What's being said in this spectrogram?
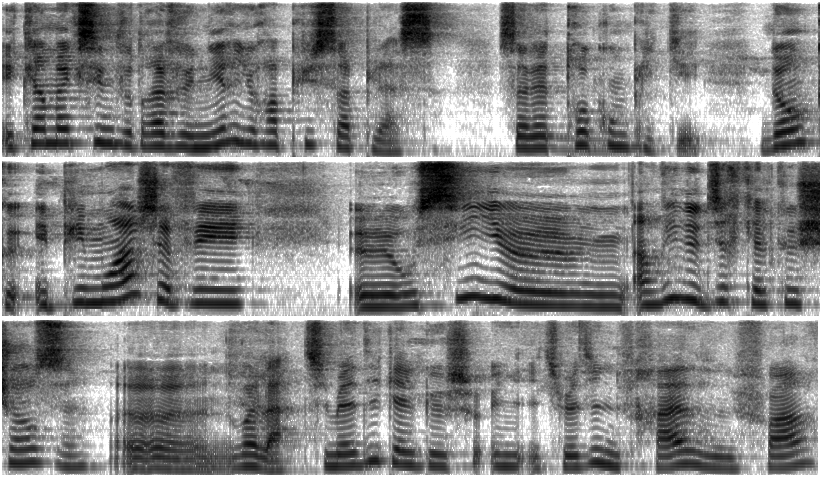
et quand Maxime voudra venir, il y aura plus sa place ça va être trop compliqué. Donc, et puis moi, j'avais euh, aussi euh, envie de dire quelque chose. Euh, voilà. Tu m'as dit quelque chose, tu as dit une phrase une fois,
